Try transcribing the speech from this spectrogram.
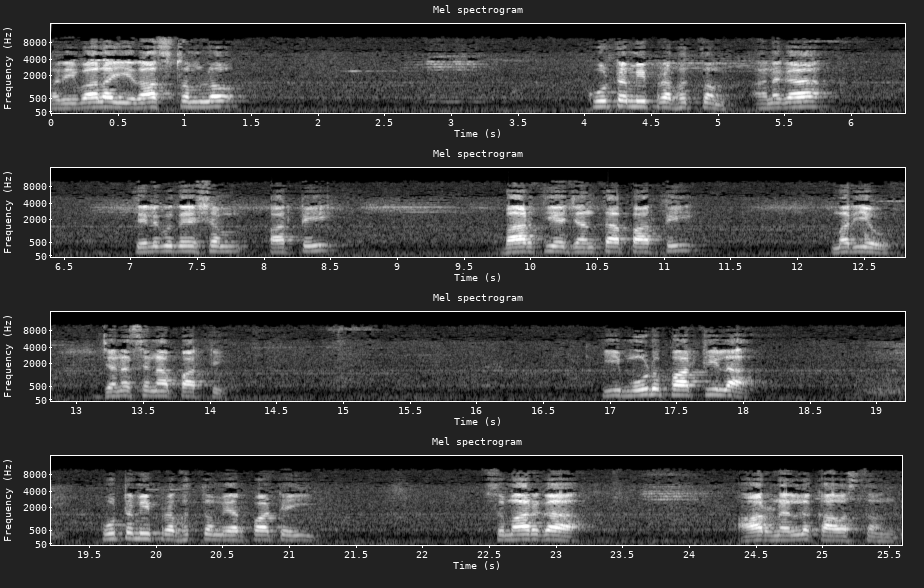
మరి ఇవాళ ఈ రాష్ట్రంలో కూటమి ప్రభుత్వం అనగా తెలుగుదేశం పార్టీ భారతీయ జనతా పార్టీ మరియు జనసేన పార్టీ. ఈ మూడు పార్టీల కూటమి ప్రభుత్వం ఏర్పాటై సుమారుగా ఆరు నెలలు కావస్తోంది.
